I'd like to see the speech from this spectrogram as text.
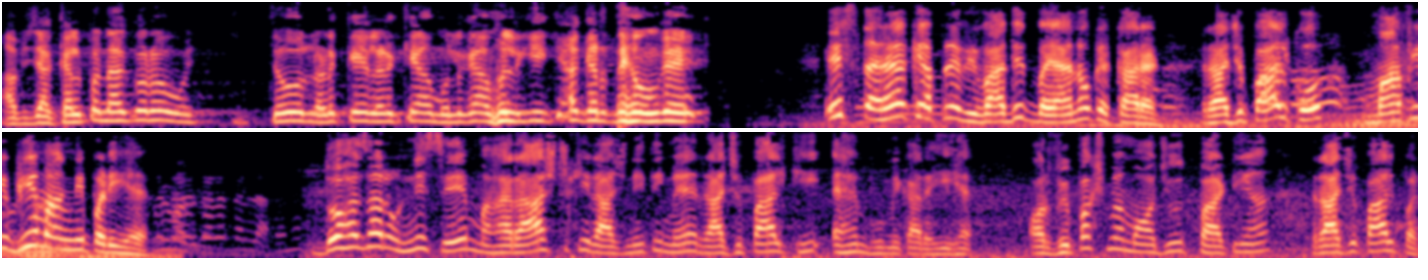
अब जा कल्पना करो जो लड़के लड़कियाँ मुलगा मुलगी क्या करते होंगे? इस तरह के अपने विवादित बयानों के कारण राज्यपाल को माफ़ी भी मांगनी पड़ी है। 2019 से महाराष्ट्र की राजनीति में राज्यपाल की अहम भूमिका रही है और विपक्ष में मौजूद पार्टियाँ राज्यपाल पर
